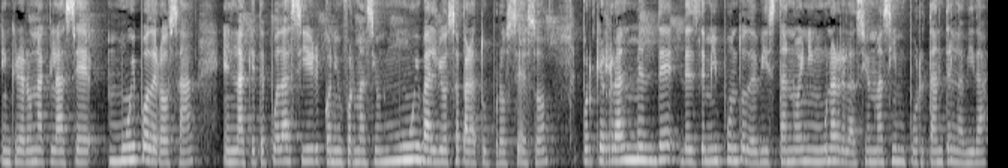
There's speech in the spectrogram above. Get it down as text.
en crear una clase muy poderosa en la que te puedas ir con información muy valiosa para tu proceso, porque realmente desde mi punto de vista no hay ninguna relación más importante en la vida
